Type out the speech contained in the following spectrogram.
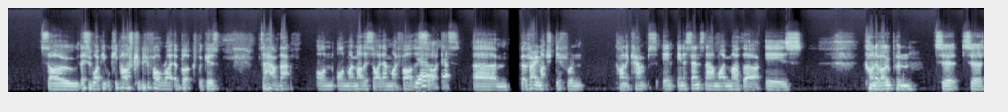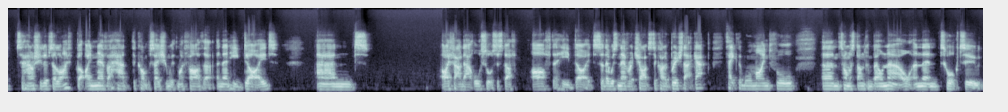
So this is why people keep asking me if I'll write a book because to have that on on my mother's side and my father's yeah, side, yeah. Um, but very much different kind of camps in in a sense. Now my mother is kind of open to to to how she lives her life, but I never had the conversation with my father, and then he died, and I found out all sorts of stuff after he died. So there was never a chance to kind of bridge that gap, take the more mindful um, Thomas Duncan Bell now, and then talk to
